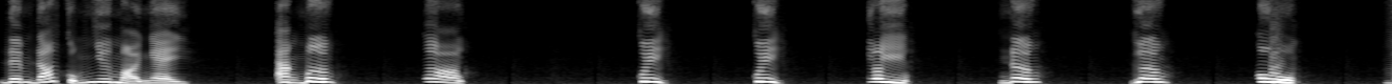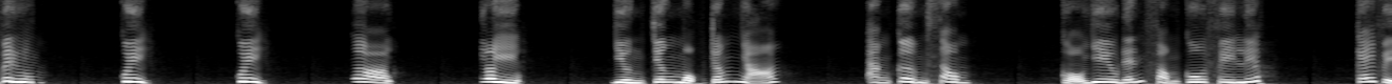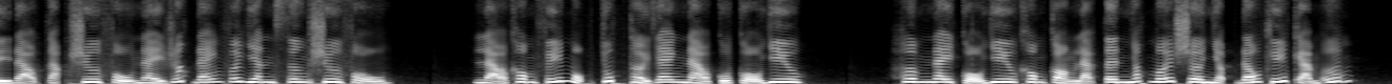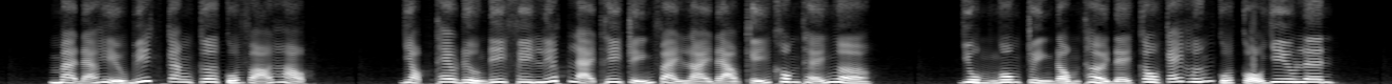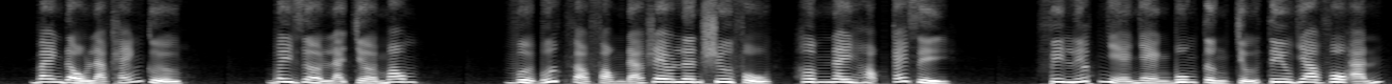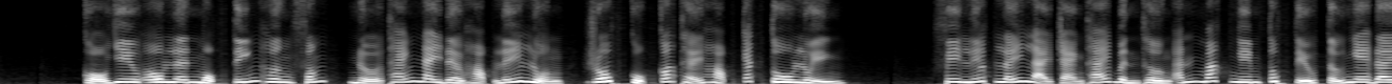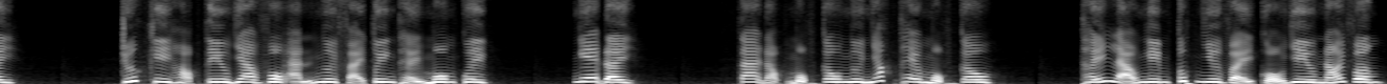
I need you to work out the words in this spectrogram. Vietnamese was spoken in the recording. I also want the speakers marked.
Speaker 1: Đêm đó cũng như mọi ngày. Ăn mương. Ờ. Quy. Quy. Y. Nương. Gơn. U. Vinh. Quy. Quy. Ờ. Y. Dừng chân một trấn nhỏ. Ăn cơm xong. Cổ diêu đến phòng cua Philip. Cái vị đạo tặc sư phụ này rất đáng với danh xưng sư phụ. Lão không phí một chút thời gian nào của cổ diêu. Hôm nay cổ diêu không còn là tên nhóc mới sơ nhập đấu khí cảm ứng. Mà đã hiểu biết căn cơ của võ học. Dọc theo đường đi Philip lại thi triển vài loại đạo kỹ không thể ngờ. Dùng ngôn truyền đồng thời để câu cái hướng của cổ diêu lên. Ban đầu là kháng cự. Bây giờ là chờ mong. Vừa bước vào phòng đã reo lên sư phụ. Hôm nay học cái gì? Philip nhẹ nhàng buông từng chữ tiêu gia vô ảnh. Cổ diêu ô lên một tiếng hưng phấn. Nửa tháng nay đều học lý luận. Rốt cuộc có thể học cách tu luyện. Philip lấy lại trạng thái bình thường, ánh mắt nghiêm túc tiểu tử nghe đây. Trước khi học tiêu gia vô ảnh, ngươi phải tuyên thệ môn quy. Nghe đây. Ta đọc một câu, ngươi nhắc theo một câu. Thấy lão nghiêm túc như vậy, cổ diêu nói vâng.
